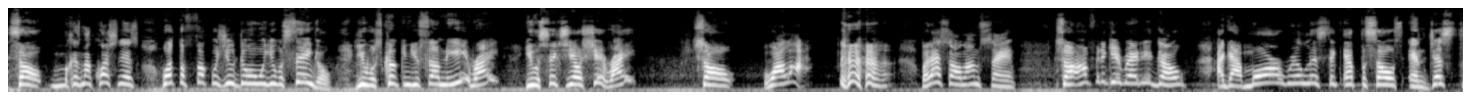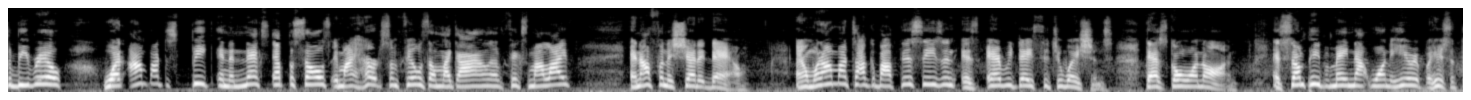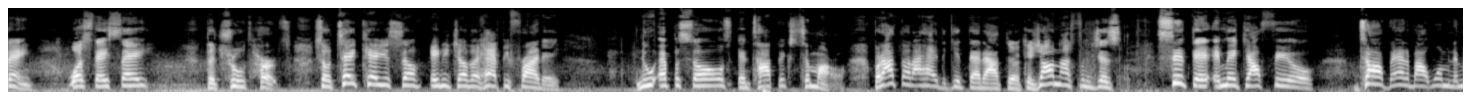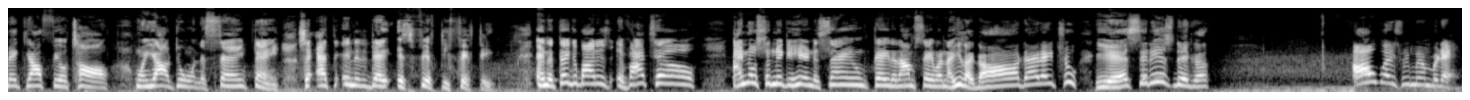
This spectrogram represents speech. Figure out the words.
So, because my question is, what the fuck was you doing when you were single? You was cooking you something to eat, right? You was fixing your shit, right? So, voila. but that's all I'm saying. So I'm gonna get ready to go. I got more realistic episodes, and just to be real, what I'm about to speak in the next episodes, it might hurt some feelings. I'm like, I don't fix my life, and I'm gonna shut it down. And what I'm going to talk about this season is everyday situations that's going on. And some people may not want to hear it, but here's the thing. What they say, the truth hurts. So take care of yourself and each other. Happy Friday. New episodes and topics tomorrow. But I thought I had to get that out there because y'all not going to just sit there and make y'all feel talk bad about women to make y'all feel tall when y'all doing the same thing. So at the end of the day, it's 50-50. And the thing about it is, if I tell, I know some nigga hearing the same thing that I'm saying right now. He's like, no, that ain't true. Yes, it is, nigga. Always remember that.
